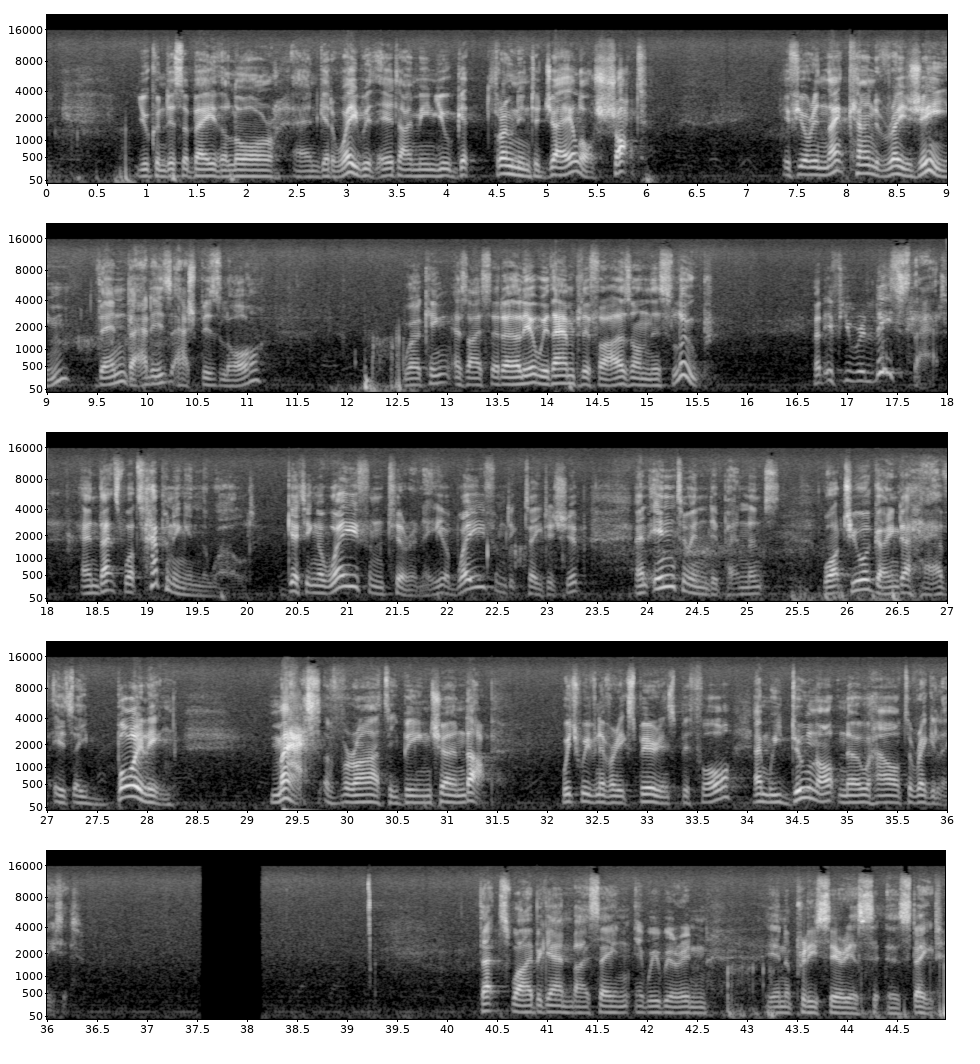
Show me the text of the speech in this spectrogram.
you can disobey the law and get away with it, I mean you get thrown into jail or shot. If you're in that kind of regime, then that is Ashby's law, working, as I said earlier, with amplifiers on this loop. But if you release that, and that's what's happening in the world, getting away from tyranny, away from dictatorship, and into independence, what you are going to have is a boiling mass of variety being churned up, which we've never experienced before, and we do not know how to regulate it. That's why I began by saying we were in, in a pretty serious uh, state.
